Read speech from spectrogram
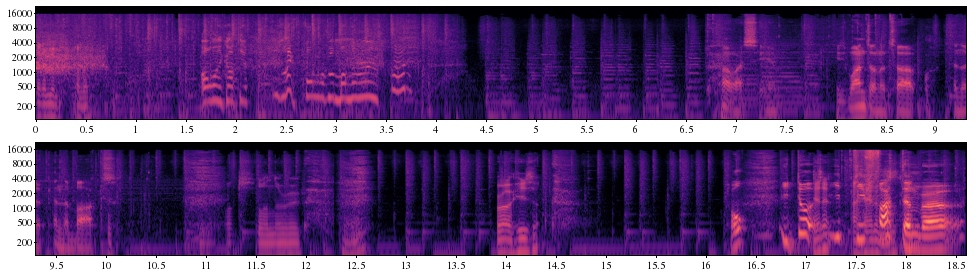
get him into cover. Oh my god, there- there's like four of them on the roof, Oh, I see him. He's one's on the top in the in the box. What's on the roof? Mm-hmm. Bro, he's Oh, you do Hit it. you, you him fucked him, bro.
